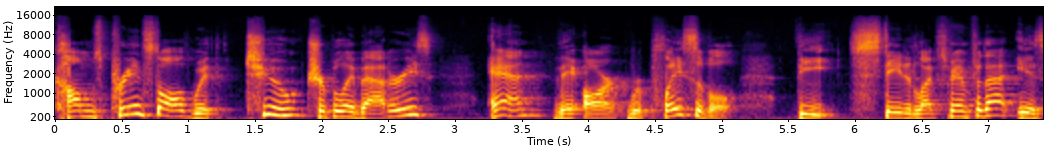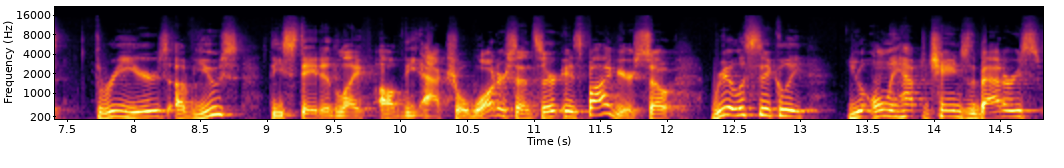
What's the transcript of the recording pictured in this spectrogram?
comes pre-installed with two AAA batteries and they are replaceable. The stated lifespan for that is three years of use. The stated life of the actual water sensor is five years. So realistically, you only have to change the batteries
